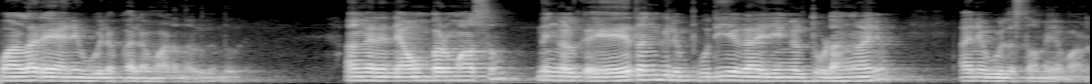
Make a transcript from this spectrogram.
വളരെ അനുകൂല ഫലമാണ് നൽകുന്നത്. അങ്ങനെ നവംബർ മാസം നിങ്ങൾക്ക് ഏതെങ്കിലും പുതിയ കാര്യങ്ങൾ തുടങ്ങാനും അനുകൂല സമയമാണ്.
